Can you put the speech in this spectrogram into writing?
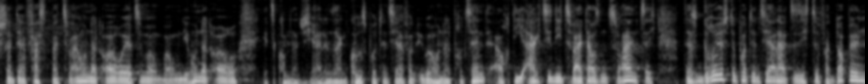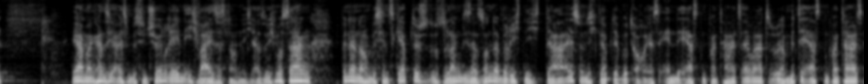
stand ja fast bei 200 Euro, jetzt sind wir bei um die 100 Euro. Jetzt kommen natürlich alle und sagen Kurspotenzial von über 100 Prozent. Auch die Aktie, die 2020 das größte Potenzial hatte, sich zu verdoppeln, ja, man kann sich alles ein bisschen schön reden. Ich weiß es noch nicht. Also ich muss sagen, ich bin da noch ein bisschen skeptisch, solange dieser Sonderbericht nicht da ist. Und ich glaube, der wird auch erst Ende ersten Quartals erwartet oder Mitte ersten Quartals,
